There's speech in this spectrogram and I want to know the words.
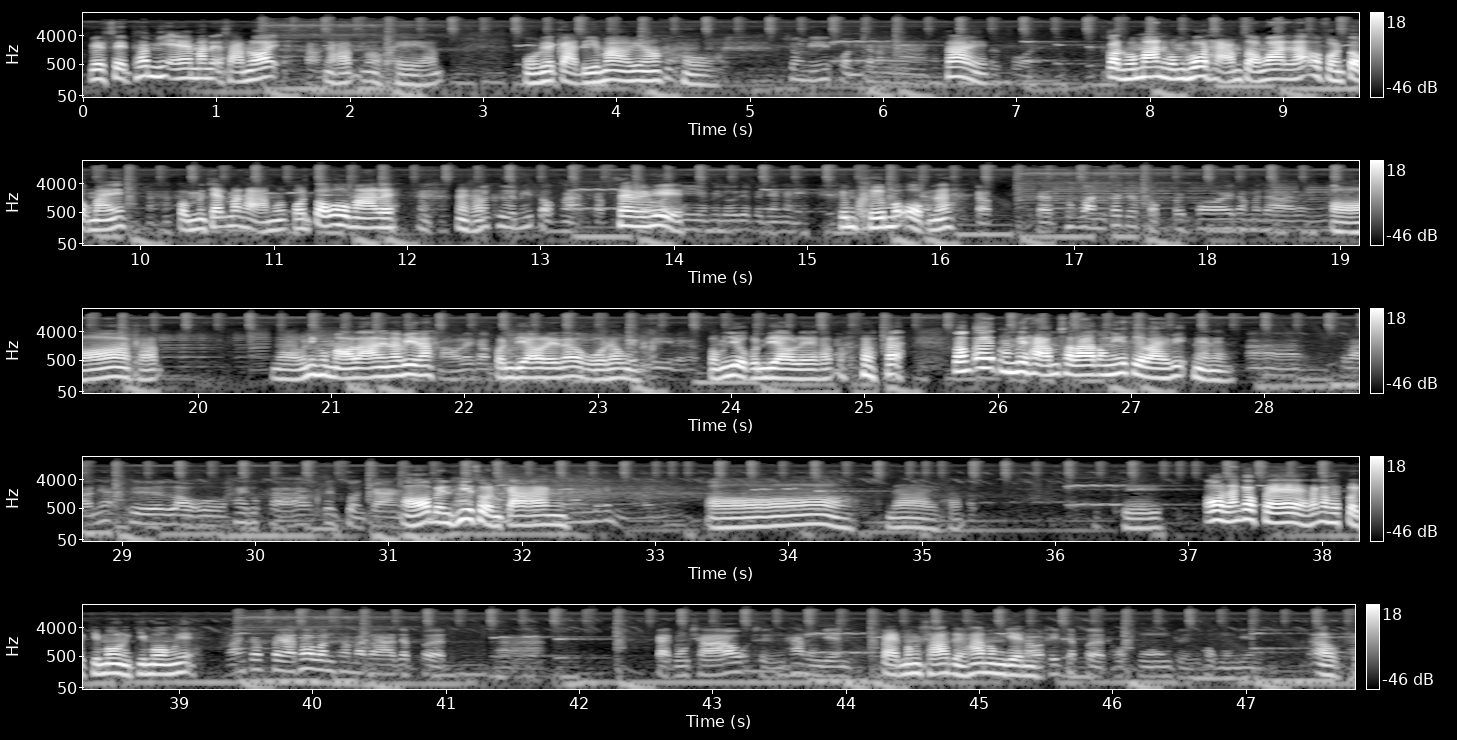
เบ็ดเสร็จถ้ามีแอร์มาเนี่ยสามร้อยครับนะครับ โอเคครับโอ้บรรยากาศดีมากพี่เนาะโอ้ ช่วงนี้ฝนกำลังมาครับใช่ ปล่อยก่อนผมมาเนี่ยผมโทรถามสองวันแล้วว่าฝนตกไหมๆนะฮะผมมันแชทมาถามฝนตกโอ้มาเลยนะครับ เมื่อคืนนี้ตกหนักครับใช่ไหมพี่ แต่วันนี้ยังไม่รู้จะเป็นยังไงคืมคืมมาอบนะ ครับ แต่ทุกวันก็จะตกปล่อยๆธรรมดาอะไรอย่างเงี้ยอ๋อครับนะวันนี้ผมเหมาร้านเลยนะพี่นะ เหมาเลยครับคนเดียวเลยนะโอ้โหถ้าผม เต็มที่เลยครับผมอยู่คนเดียวเลยครับ ตอนเออผมไปถามสาราตรงนี้คืออะไรพี่เนี่ยเนี่ยอ่าร้านเนี้ยคือเราให้ลูกค้าเป็นส่วนกลางอ๋อเป็นที่ส่วนกลางนั่งเล่นอะไรเงี้ยอ๋อ ได้ครับ โอเคอ๋อร้านกาแฟร้านกาแฟเปิดกี่โมงถึงกี่โมงพี่ร้านกาแฟถ้าวันธรรมดาจะเปิดอ่า8โมงเช้าถึง5โมงเย็นแปดโมงเช้าถึงห้าโมงเย็นเสาร์อาทิตย์จะเปิด6โมงถึง6โมงเย็นโอเค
